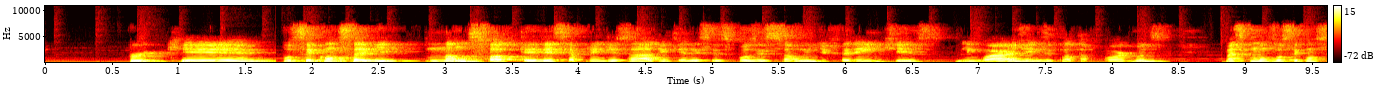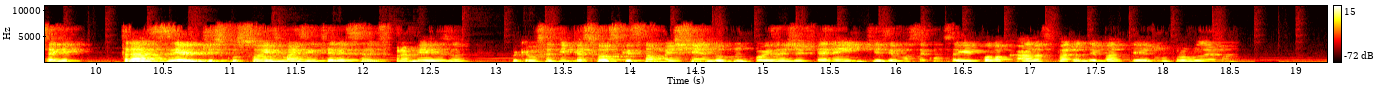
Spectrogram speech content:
porque você consegue não só ter esse aprendizado e ter essa exposição em diferentes linguagens e plataformas, mas como você consegue trazer discussões mais interessantes para a mesa. Porque você tem pessoas que estão mexendo com coisas diferentes e você consegue colocá-las para debater um problema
